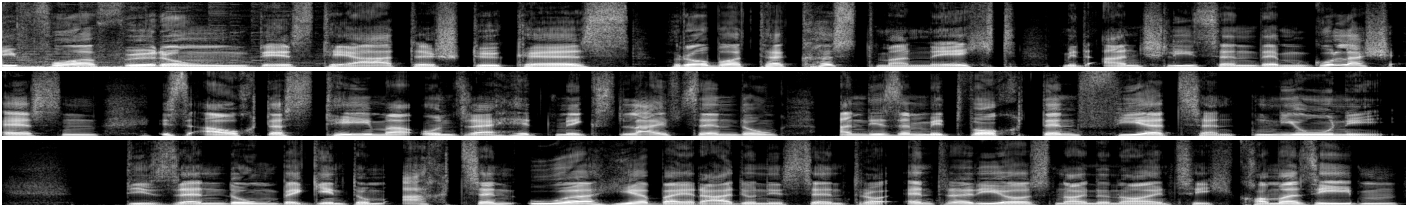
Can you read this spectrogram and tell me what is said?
Die Vorführung des Theaterstückes Roboter köst man nicht mit anschließendem Gulaschessen ist auch das Thema unserer Hitmix Live-Sendung an diesem Mittwoch, den 14. Juni. Die Sendung beginnt um 18 Uhr hier bei Radio Nicentro Entre Rios 99,7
